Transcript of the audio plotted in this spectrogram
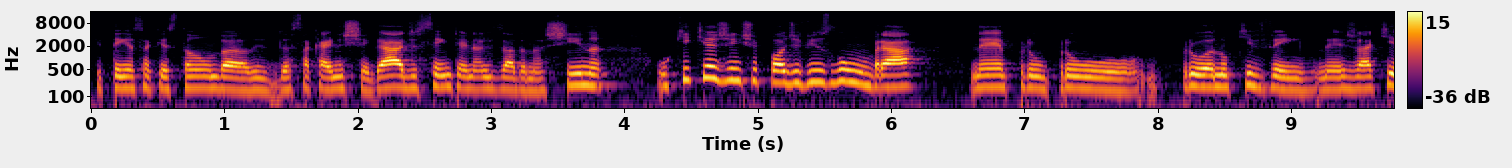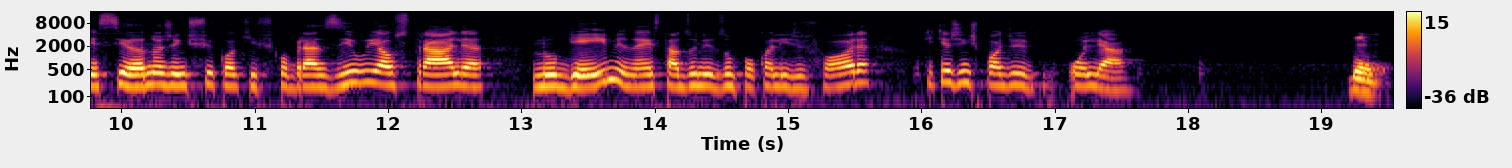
que tem essa questão da, dessa carne chegar, de ser internalizada na China. O que, que a gente pode vislumbrar né, para o pro, pro ano que vem, né? Já que esse ano a gente ficou aqui, ficou Brasil e Austrália no game, né? Estados Unidos um pouco ali de fora. O que, que a gente pode olhar? Bom,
